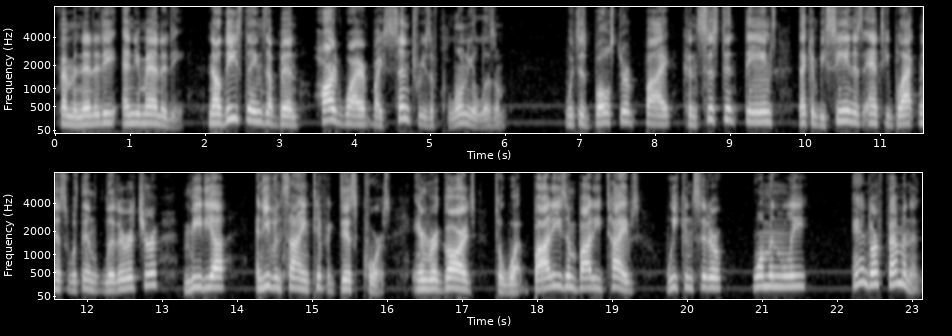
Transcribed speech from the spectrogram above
femininity, and humanity. Now, these things have been hardwired by centuries of colonialism, which is bolstered by consistent themes that can be seen as anti blackness within literature, media, and even scientific discourse in regards to what bodies and body types we consider womanly and or feminine.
